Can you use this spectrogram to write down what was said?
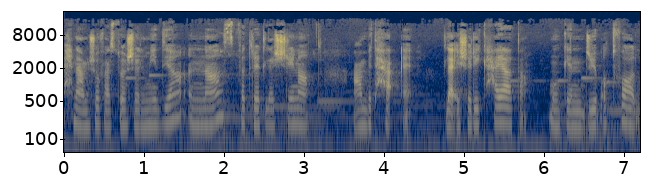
إحنا عم نشوف على ال social media الناس فترة العشرينات عم بتحقق تلاقي شريك حياتها. ممكن تجيب أطفال.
